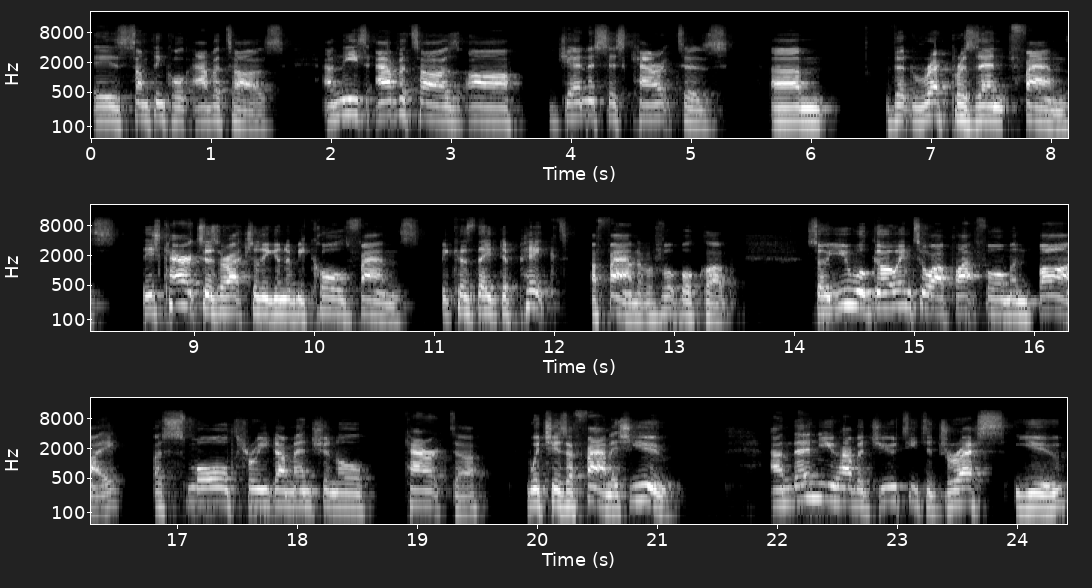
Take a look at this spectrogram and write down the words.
is something called avatars, and these avatars are Genesis characters um, that represent fans these characters are actually going to be called fans because they depict a fan of a football club. So you will go into our platform and buy a small three dimensional character, which is a fan. It's you. And then you have a duty to dress you.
